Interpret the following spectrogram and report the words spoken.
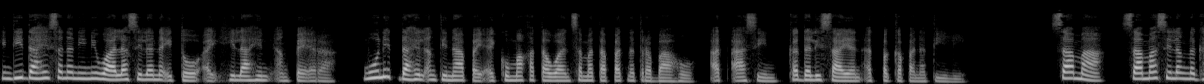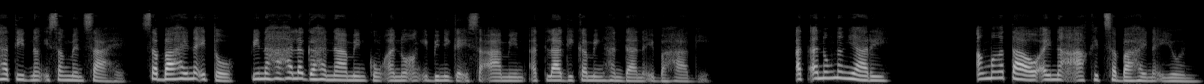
Hindi dahil sa naniniwala sila na ito ay hilahin ang pera, ngunit dahil ang tinapay ay kumakatawan sa matapat na trabaho, at asin, kadalisayan at pagkapanatili. Sama, sama silang naghatid ng isang mensahe. Sa bahay na ito, pinahahalagahan namin kung ano ang ibinigay sa amin at lagi kaming handa na ibahagi. At anong nangyari? Ang mga tao ay naaakit sa bahay na iyon.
